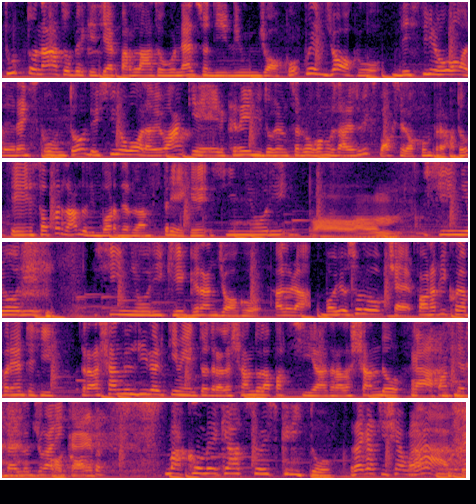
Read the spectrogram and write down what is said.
tutto nato perché si è parlato con Nelson di, di un gioco. Quel gioco, Destino vuole, era in sconto. Destino vuole aveva anche il credito che non sapevo come usare su Xbox e l'ho comprato. E sto parlando di Borderlands 3 che, signori, Pom. signori, signori, che gran gioco. Allora, voglio solo, cioè, fa una piccola parentesi. Tralasciando il divertimento, tralasciando la pazzia, tralasciando Ah. quanto è bello giocare Ok. in coop. Ma come cazzo è scritto? Ragazzi, c'è una Ah, cura. sì.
